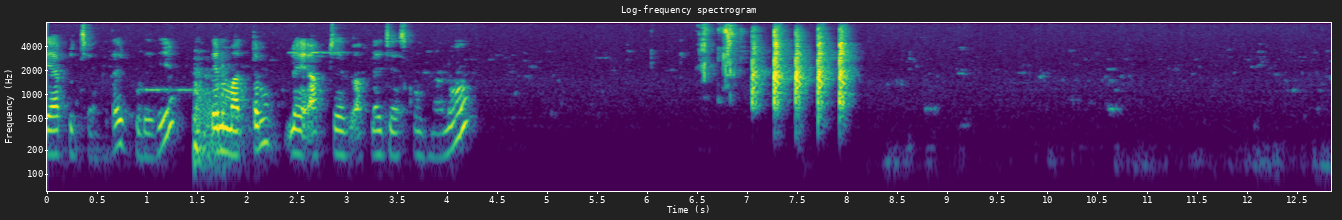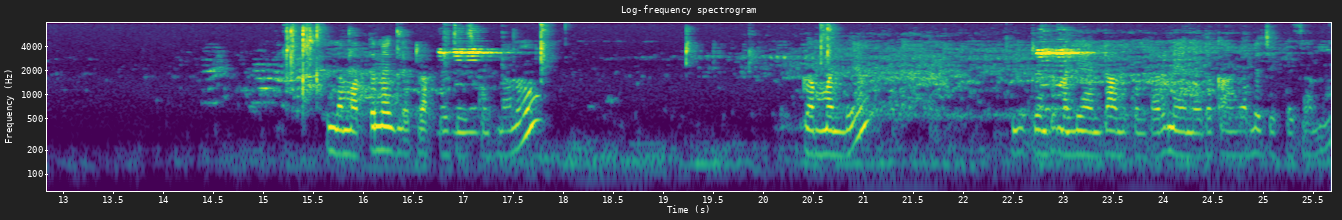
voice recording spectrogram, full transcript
గ్యాప్ ఇచ్చాను కదా ఇప్పుడు ఇది. నేను మొత్తం అప్లై అప్లై చేసుకుంటున్నాను. ఇలా మొత్తం నా గ్లిటర్ అప్లై చేసుకుంటున్నాను గమ్మండి. గ్లిటర్ అంటే మళ్ళీ అంట అనుకుంటారు నేను ఏదో కంగారులో చెప్పేశాను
